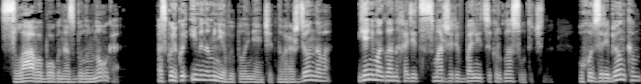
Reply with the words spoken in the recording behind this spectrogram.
Слава богу, нас было много. Поскольку именно мне выпало нянчить новорожденного, я не могла находиться с Марджери в больнице круглосуточно. Уход за ребенком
